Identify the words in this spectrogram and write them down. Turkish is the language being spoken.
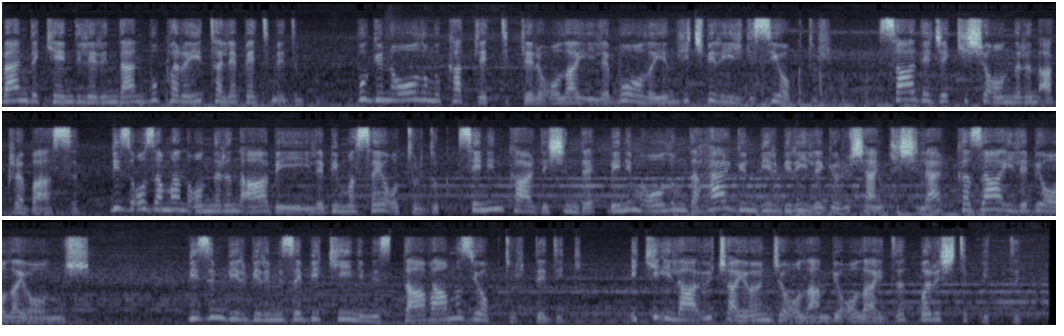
Ben de kendilerinden bu parayı talep etmedim. Bugün oğlumu katlettikleri olay ile bu olayın hiçbir ilgisi yoktur. Sadece kişi onların akrabası. Biz o zaman onların ağabeyi ile bir masaya oturduk. Senin kardeşin de, benim oğlum da her gün birbiriyle görüşen kişiler kaza ile bir olay olmuş. Bizim birbirimize bir kinimiz, davamız yoktur dedik. 2 ila 3 ay önce olan bir olaydı, barıştık bitti.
